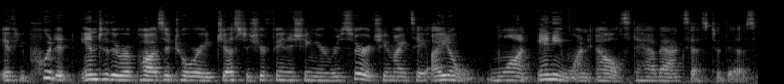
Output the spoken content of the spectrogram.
if you put it into the repository just as you're finishing your research, you might say, I don't want anyone else to have access to this.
